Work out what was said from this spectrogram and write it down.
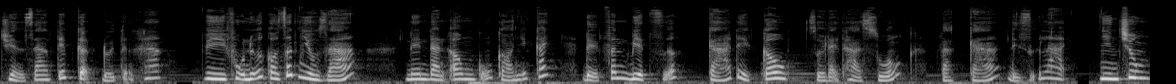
chuyển sang tiếp cận đối tượng khác. Vì phụ nữ có rất nhiều giá, nên đàn ông cũng có những cách để phân biệt giữa cá để câu rồi lại thả xuống và cá để giữ lại. Nhìn chung,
